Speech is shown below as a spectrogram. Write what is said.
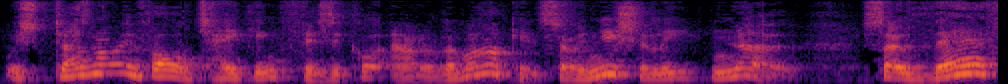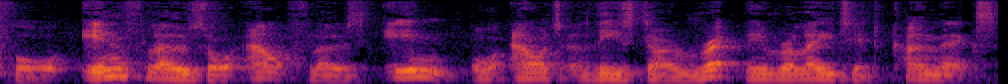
which does not involve taking physical out of the market. So initially, no. So therefore, inflows or outflows in or out of these directly related COMEX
